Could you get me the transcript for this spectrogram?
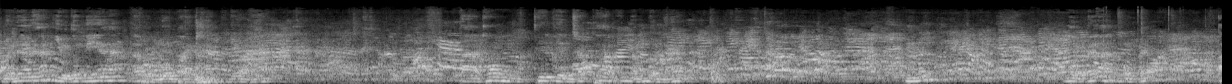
เหมือนเดิมนะฮะอยู่ตรงนี้นะฮะแล้วผมลงไปนะฮะดีกว่าฮะตาท่องที่เตรียมชักภาพข้างหลังหมดนะฮะหืมหมดไหมล่ะหมดไหมไป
